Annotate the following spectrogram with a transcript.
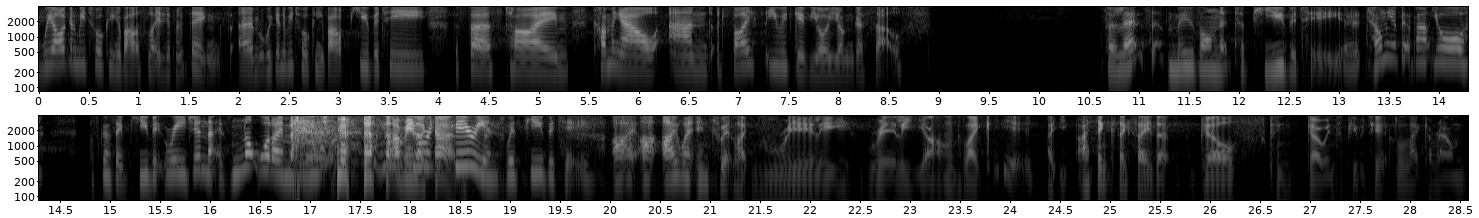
we are going to be talking about slightly different things. Um, we're going to be talking about puberty, the first time, coming out, and advice that you would give your younger self. So let's move on to puberty. Uh, tell me a bit about your I was going to say pubic region. That is not what I mean. your, I mean, I your can. experience with puberty. I, I, I went into it like really, really young. Like, Did you? I, I think they say that girls can go into puberty at like around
